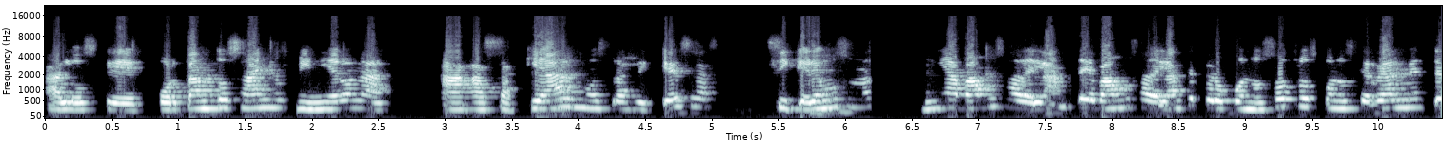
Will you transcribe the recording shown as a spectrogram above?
a los que por tantos años vinieron a, a saquear nuestras riquezas? Si queremos una vamos adelante, vamos adelante, pero con nosotros, con los que realmente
